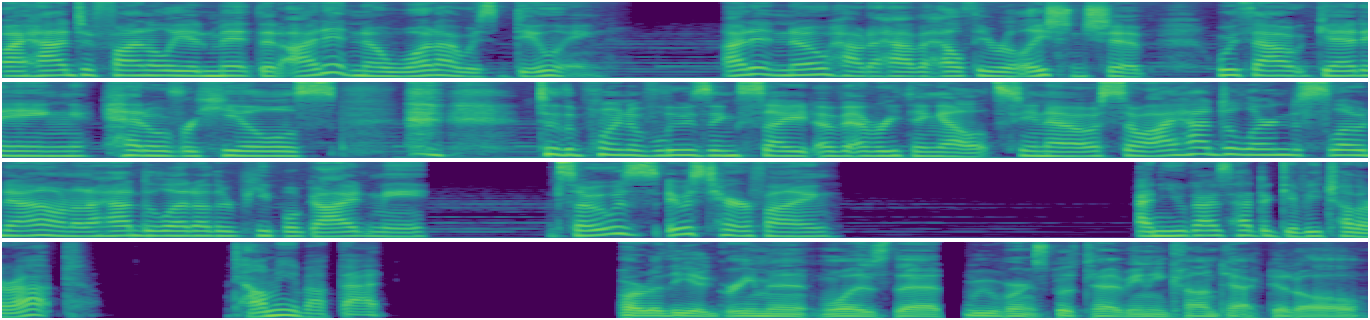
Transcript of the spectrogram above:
I had to finally admit that I didn't know what I was doing. I didn't know how to have a healthy relationship without getting head over heels to the point of losing sight of everything else, you know? So I had to learn to slow down and I had to let other people guide me. So it was it was terrifying and you guys had to give each other up. Tell me about that. Part of the agreement was that we weren't supposed to have any contact at all.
